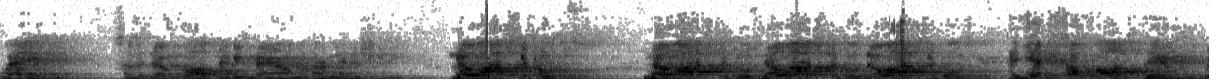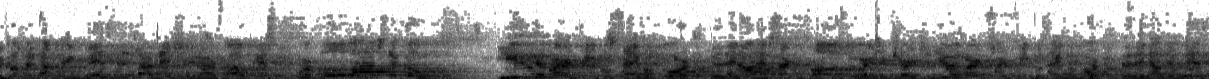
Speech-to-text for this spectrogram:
way, so that no fault may be found with our ministry. No obstacles. No obstacles. No obstacles. No obstacles. And yet, so often, because we've not revisited our mission and our focus, we're full of obstacles. You have heard people say before that they don't have certain clothes to wear to church, and you have heard certain people say before that they don't do this,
